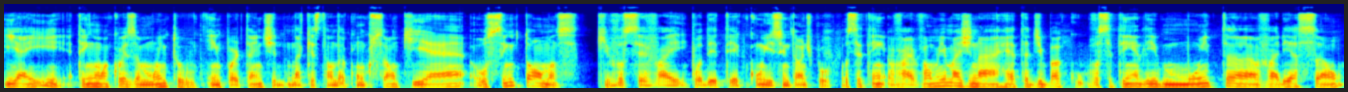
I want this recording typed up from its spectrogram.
E aí tem uma coisa muito importante na questão da concussão, que é os sintomas que você vai poder ter com isso. Então, tipo, você tem, vai, vamos imaginar a reta de Baku. Você tem ali muita variação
